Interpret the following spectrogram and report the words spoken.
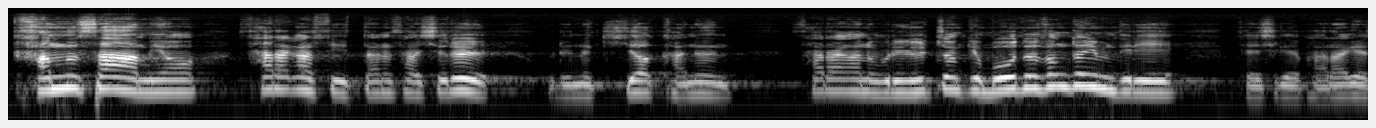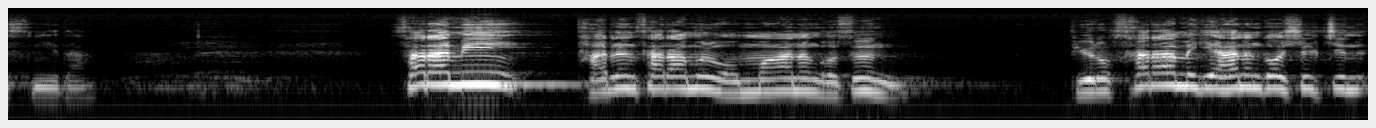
감사하며 살아갈 수 있다는 사실을 우리는 기억하는 사랑하는 우리 일정교 모든 성도님들이 되시길 바라겠습니다. 사람이 다른 사람을 원망하는 것은 비록 사람에게 하는 것일지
